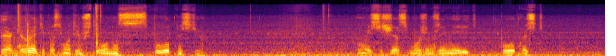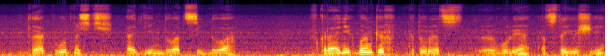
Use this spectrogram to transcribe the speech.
Так, давайте посмотрим, что у нас с плотностью. Мы сейчас можем замерить плотность. Так, плотность 1,22 в крайних банках, которые от, э, более отстающие.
